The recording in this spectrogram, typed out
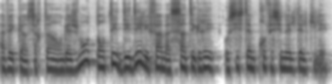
avec un certain engagement, tenté d'aider les femmes à s'intégrer au système professionnel tel qu'il est.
